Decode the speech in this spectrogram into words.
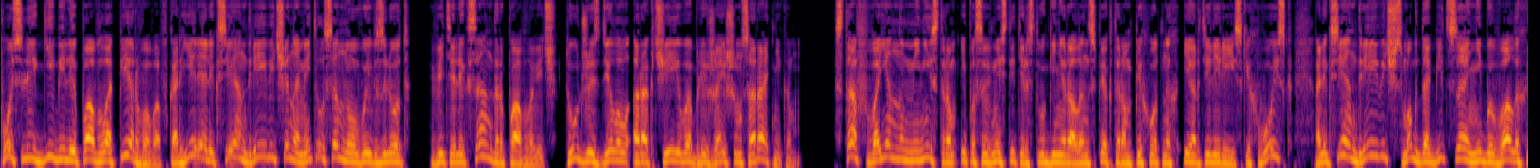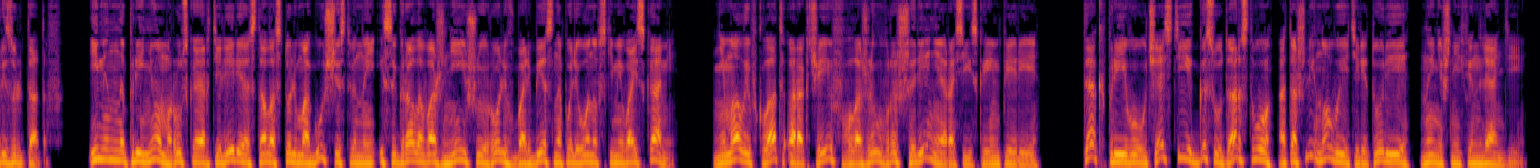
После гибели Павла I в карьере Алексея Андреевича наметился новый взлет, ведь Александр Павлович тут же сделал Аракчеева ближайшим соратником. Став военным министром и по совместительству генерал-инспектором пехотных и артиллерийских войск, Алексей Андреевич смог добиться небывалых результатов. Именно при нем русская артиллерия стала столь могущественной и сыграла важнейшую роль в борьбе с наполеоновскими войсками. Немалый вклад Аракчеев вложил в расширение Российской империи. Так, при его участии к государству отошли новые территории нынешней Финляндии.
